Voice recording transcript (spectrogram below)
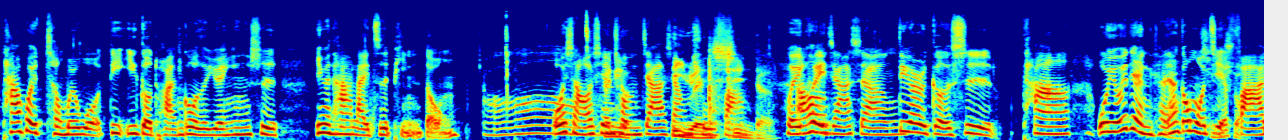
他会成为我第一个团购的原因，是因为他来自屏东哦。我想要先从家乡出发，回馈家乡。第二个是他，我有一点好像跟我姐发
